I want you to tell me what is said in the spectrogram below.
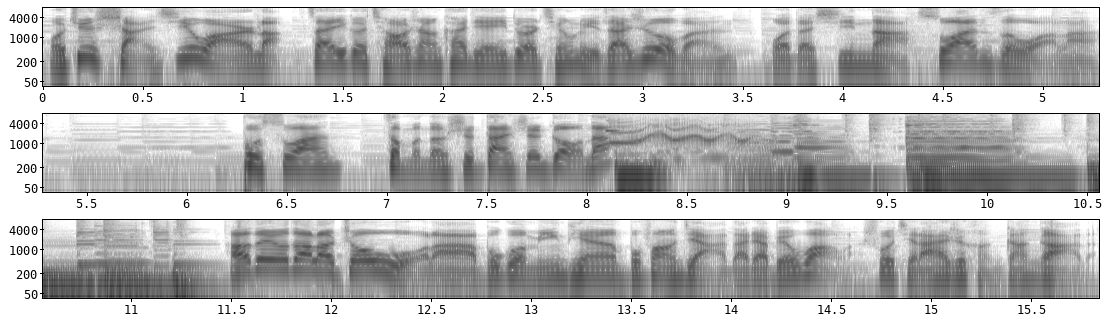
我去陕西玩了，在一个桥上看见一对情侣在热吻，我的心呐酸死我了。不酸怎么能是单身狗呢？好的，又到了周五了，不过明天不放假，大家别忘了。说起来还是很尴尬的，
